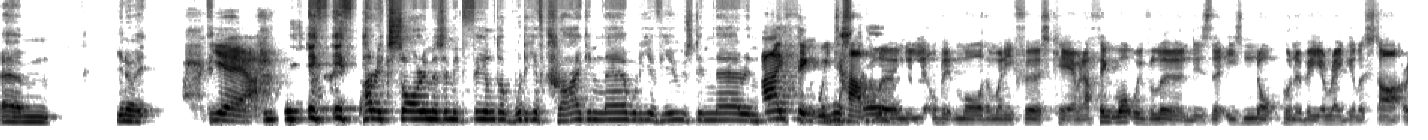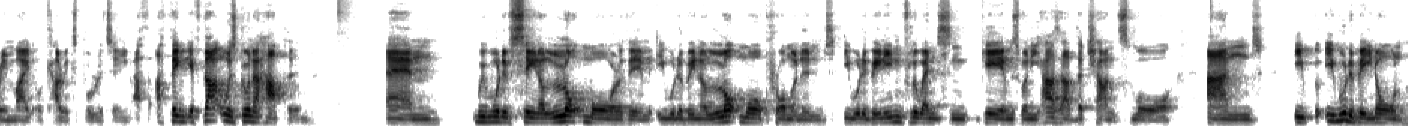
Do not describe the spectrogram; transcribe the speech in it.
Um, you know, it, yeah. If, if Carrick saw him as a midfielder, would he have tried him there? Would he have used him there? And I think we have learned a little bit more than when he first came. And I think what we've learned is that he's not going to be a regular starter in Michael Carrick's Boro team. I, th- I think if that was going to happen, um, we would have seen a lot more of him. He would have been a lot more prominent. He would have been influencing games when he has had the chance more. And he, he would have been on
